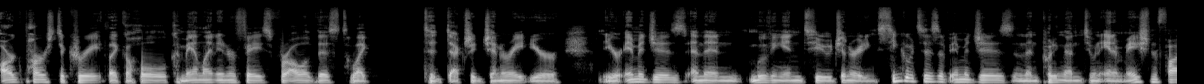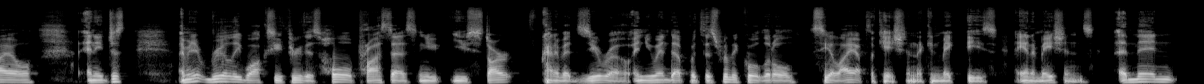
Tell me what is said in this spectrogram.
argparse to create like a whole command line interface for all of this to like to actually generate your your images and then moving into generating sequences of images and then putting that into an animation file. And it just i mean it really walks you through this whole process and you you start kind of at zero and you end up with this really cool little CLI application that can make these animations. And then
